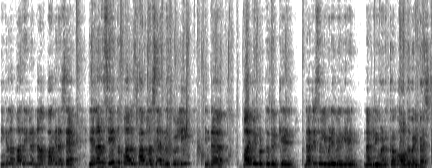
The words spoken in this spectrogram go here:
நீங்க எல்லாம் பாக்குறீங்களா? நான் பாக்குறேன் சார் எல்லாரும் சேர்ந்து பாருங்க பார்க்கலாம் சார் சொல்லி இந்த வாய்ப்பை கொடுத்ததற்கு நன்றி சொல்லி விடைபெறுகிறேன். நன்றி வணக்கம். ஆல் த வெரி பெஸ்ட்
